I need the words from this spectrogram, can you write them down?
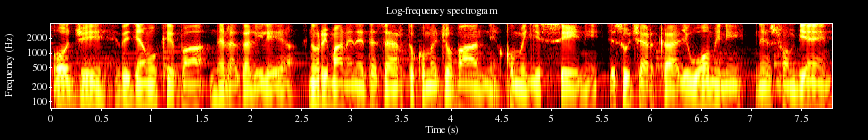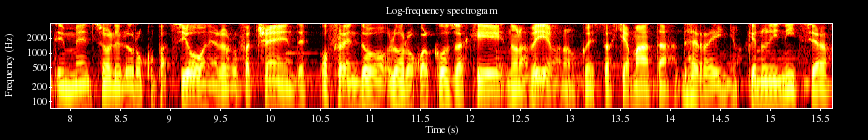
oggi vediamo che va nella Galilea, non rimane nel deserto come Giovanni come gli Esseni. Gesù cerca gli uomini nel suo ambiente, in mezzo alle loro occupazioni, alle loro faccende, offrendo loro qualcosa che non avevano, questa chiamata del regno, che non inizia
